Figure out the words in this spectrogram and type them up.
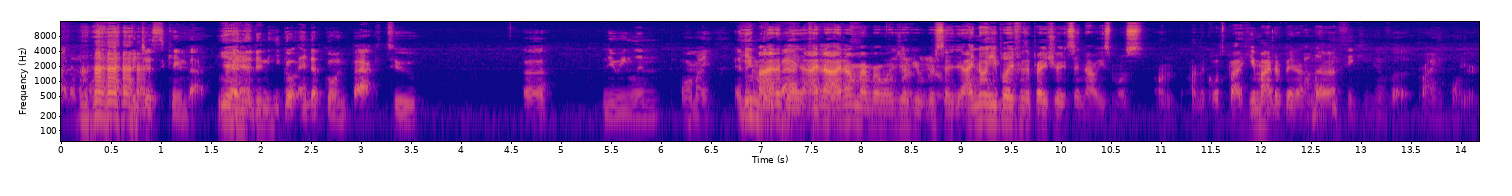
I don't know why. it just came back. Yeah. And then didn't he go end up going back to uh, New England or my? And he might have been. I don't. I don't remember Yeah. Brissett did. I know he played for the Patriots and now he's most on, on the Colts. But he might have been I on might the be thinking of uh, Brian Hoyer.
